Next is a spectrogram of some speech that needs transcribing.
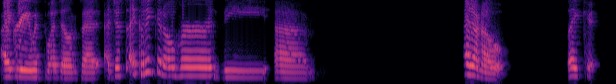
I agree with what Dylan said. I just I couldn't get over the um. I don't know, like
